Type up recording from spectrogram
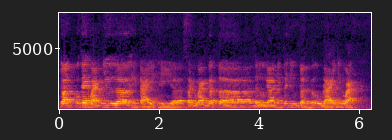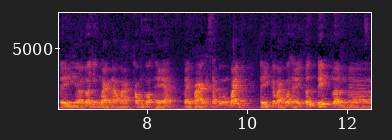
rồi ok các bạn như uh, hiện tại thì uh, Sacombank rất uh, đưa ra những cái chương trình có ưu đãi như các bạn thì à, đối với những bạn nào mà không có thẻ tài khoản cái Sacombank thì các bạn có thể trực tiếp lên à,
